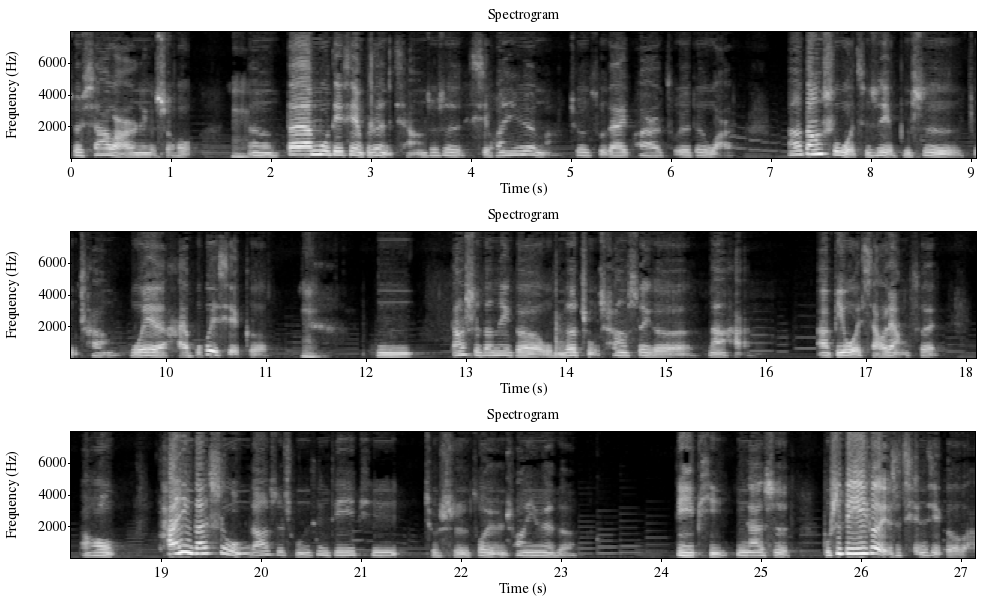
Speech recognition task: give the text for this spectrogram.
就瞎玩那个时候。嗯，大家目的性也不是很强，就是喜欢音乐嘛，就组在一块儿组乐队玩。然后当时我其实也不是主唱，我也还不会写歌。嗯嗯，当时的那个我们的主唱是一个男孩，啊，比我小两岁。然后他应该是我们当时重庆第一批就是做原创音乐的第一批，应该是不是第一个也是前几个吧。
